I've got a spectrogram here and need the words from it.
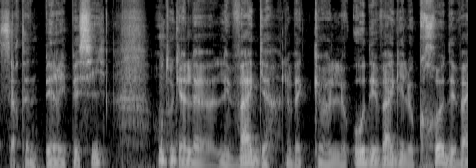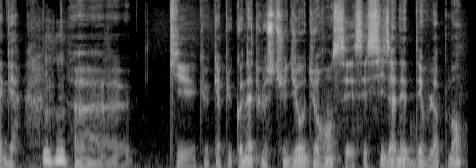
certaines péripéties, en tout cas les vagues, avec euh, le haut des vagues et le creux des vagues, qui, que, qu'a pu connaître le studio durant ces, ces six années de développement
